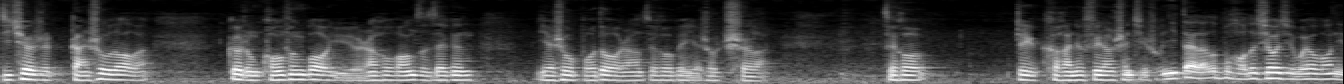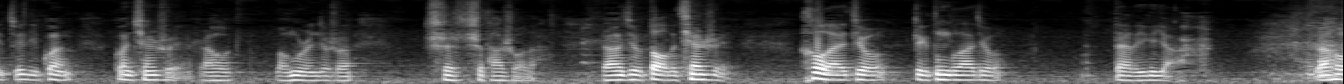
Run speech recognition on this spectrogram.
的确是感受到了各种狂风暴雨，然后王子在跟野兽搏斗，然后最后被野兽吃了。最后，这个可汗就非常生气，说：“你带来了不好的消息，我要往你嘴里灌灌铅水。”然后老牧人就说：“是是他说的。”然后就倒了铅水，后来就。这个冬不拉就带了一个眼儿然后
